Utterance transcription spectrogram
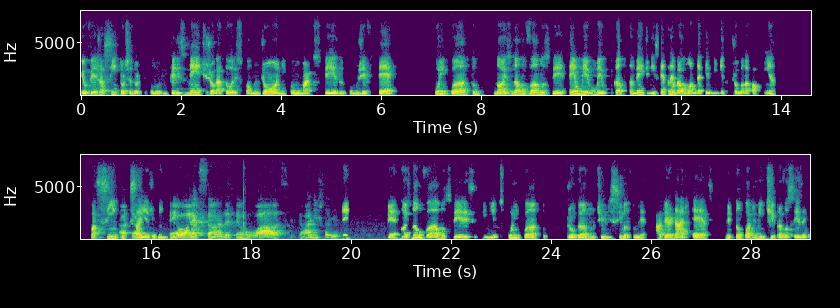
eu vejo assim, torcedor tricolor. Infelizmente, jogadores como Johnny, como Marcos Pedro, como Jefté, por enquanto, nós não vamos ver. Tem o um meio, um meio campo também, Diniz. Tenta lembrar o nome daquele menino que jogou na Copinha com a 5, ah, que saía jogando. Tem o Alexander, tem o Wallace, tem uma lista aí. É, nós não vamos ver esses meninos, por enquanto, jogando no time de cima do Fluminense. A verdade é essa. A gente não pode mentir para vocês aí,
